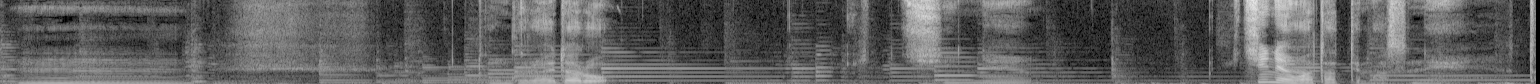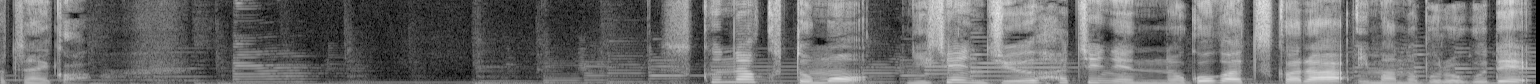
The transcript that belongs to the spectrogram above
うーんどんぐらいだろう。1年1年は経ってますね。経ってないか。少なくとも2018年の5月から今のブログで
